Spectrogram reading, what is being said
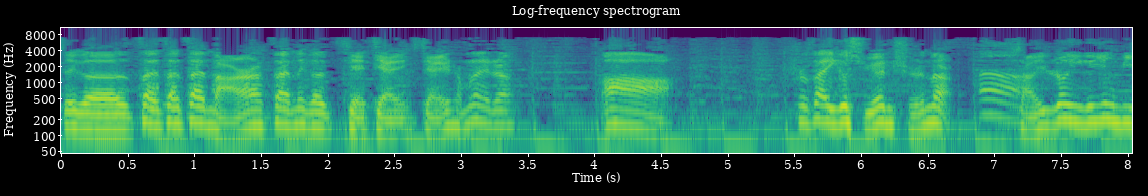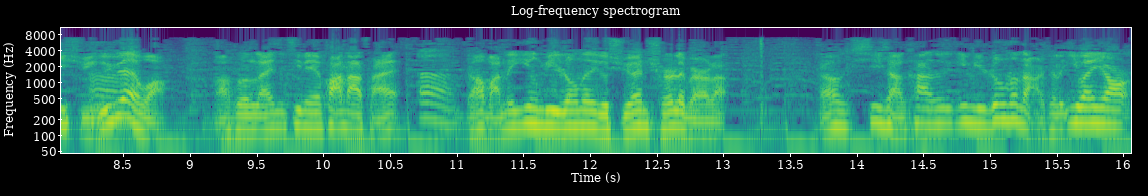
这个在在在哪儿，在那个捡捡捡一什么来着？啊，是在一个许愿池那儿，嗯。想扔一个硬币许一个愿望，啊，说来今年发大财，嗯，然后把那硬币扔到那个许愿池里边了，然后心想看那硬币扔到哪儿去了，一弯腰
